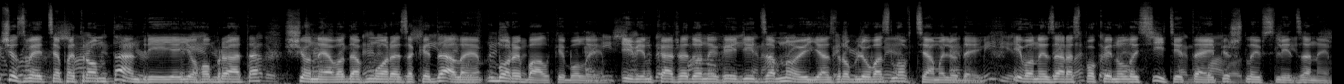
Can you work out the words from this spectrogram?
що зветься Петром та Андрія, його брата, що невода в море закидали, бо рибалки були. І він каже до них: ідіть за мною, я зроблю вас ловцями людей. І вони зараз покинули сіті та й пішли вслід за ним.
